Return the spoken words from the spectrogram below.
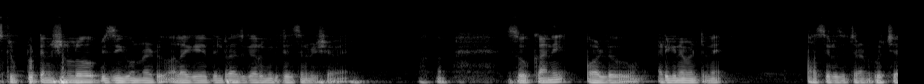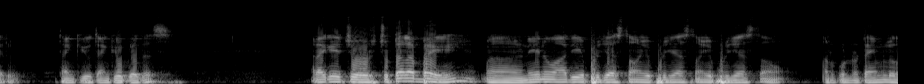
స్క్రిప్ట్ టెన్షన్లో బిజీగా ఉన్నాడు. అలాగే దిల్ రాజు గారు మీకు తెలిసిన విషయమే. సో కానీ వాళ్ళు అడిగిన వెంటనే ఆశీర్వదించడానికి వచ్చారు. Thank you thank you brothers. అలాగే చు చుట్టాల అబ్బాయి నేను అది ఎప్పుడు చేస్తాం ఎప్పుడు చేస్తాం ఎప్పుడు చేస్తాం అనుకున్న టైంలో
